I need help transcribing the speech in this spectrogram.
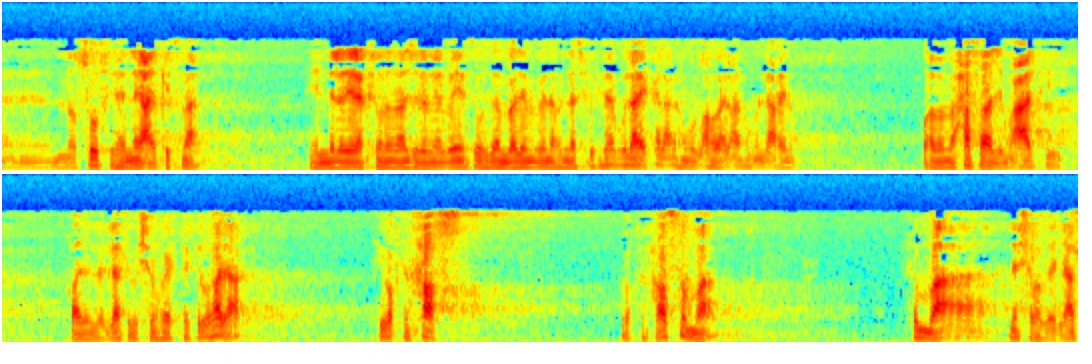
النصوص فيها النهي عن الكتمان إن الذين يكتمون ما أنزل من البينة هدى بعد ما بينه الناس في الكتاب أولئك يلعنهم الله ويلعنهم اللاعنون وأما ما حصل لمعاذ في قال لا تبشرهم فيتكلوا هذا في وقت خاص. في وقت خاص ثم ثم نشر بين الناس.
